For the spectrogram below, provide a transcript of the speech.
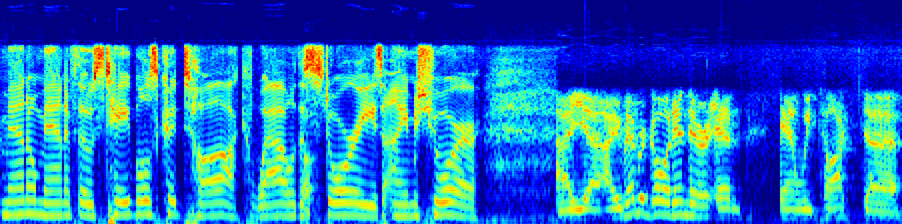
Man, oh man, if those tables could talk. Wow, Oh. the stories, I'm sure. I uh, I remember going in there and and we talked uh,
